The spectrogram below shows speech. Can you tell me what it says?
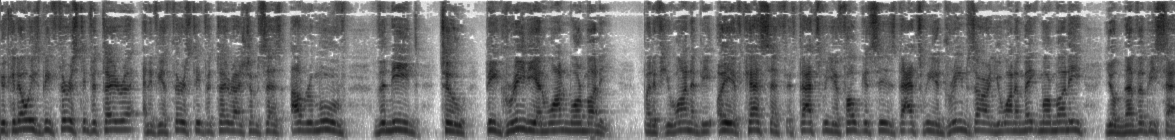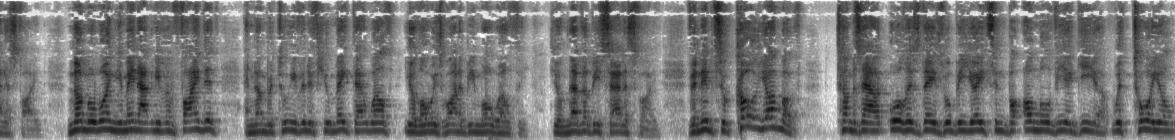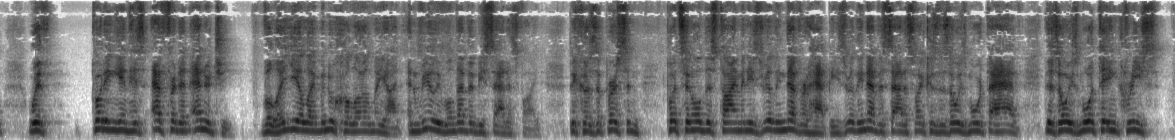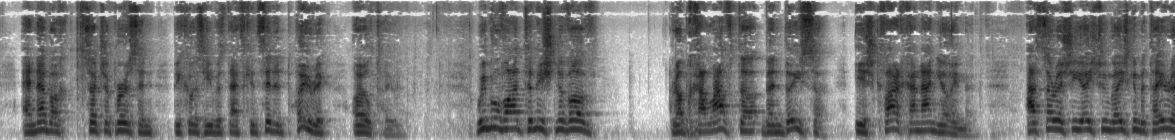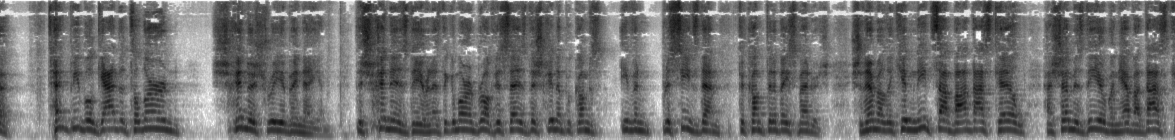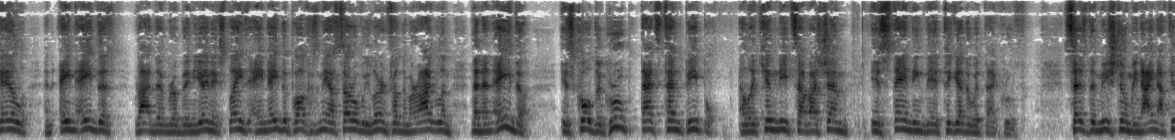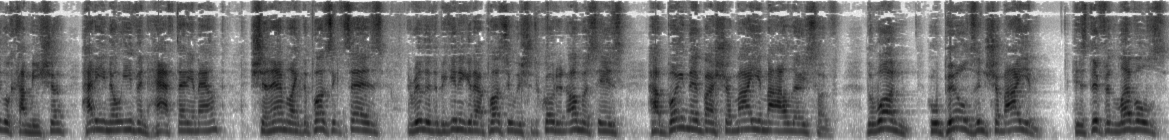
You can always be thirsty for Torah, and if you're thirsty for Torah, Hashem says, I'll remove the need to be greedy and want more money. But if you want to be Oyev Kesef, if that's where your focus is, that's where your dreams are, you want to make more money, you'll never be satisfied. Number one, you may not even find it. And number two, even if you make that wealth, you'll always want to be more wealthy. You'll never be satisfied. V'nimtzu kol yomov comes out, all his days will be yoitzin ba'omol v'yagia, with toil, with putting in his effort and energy. And really will never be satisfied because the person puts in all this time and he's really never happy. He's really never satisfied because there's always more to have. There's always more to increase. And never such a person because he was, that's considered Pyrik oil Torah. We move on to Mishnah Vav. Rab Chalafta ben Doisa ish kfar chananya oimer. Asara shiyashim vayishkim b'Torah. Ten people gathered to learn Shchina Shriya Beinayim. The Shchina is there, and as the Gemara in Bracha says, the Shchina becomes, even precedes them to come to the beis medrash. Shnemer Alikim Nitza Ba'adas Kel. Hashem is there when you have Adas Kel and Ein Eidah. Rabbi Rabbi explains, Ein Eidah Pachas Mi Asara, we learn from the Meraglim that an Eidah is called the group, that's ten people. Elikim Nitzav Hashem is standing there together with that group. Says the Mishnah, Minayin Afilu Chamisha. How do you know even half that amount? Shanem, like the Pasuk says, and really the beginning of that Pasuk we should quote in Amos is, Haboine Bashamayim Ma'al The one who builds in Shemayim, his different levels,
